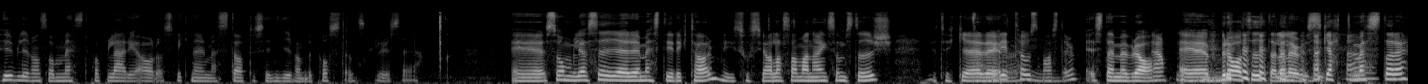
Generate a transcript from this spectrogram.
hur blir man som mest populär i Aros? Vilken är den mest statusingivande posten skulle du säga? Eh, somliga säger mest direktör, det är sociala sammanhang som styrs. Jag tycker Är det eh, toastmaster? stämmer bra. Ja. Eh, bra titel, eller hur? Skattmästare,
